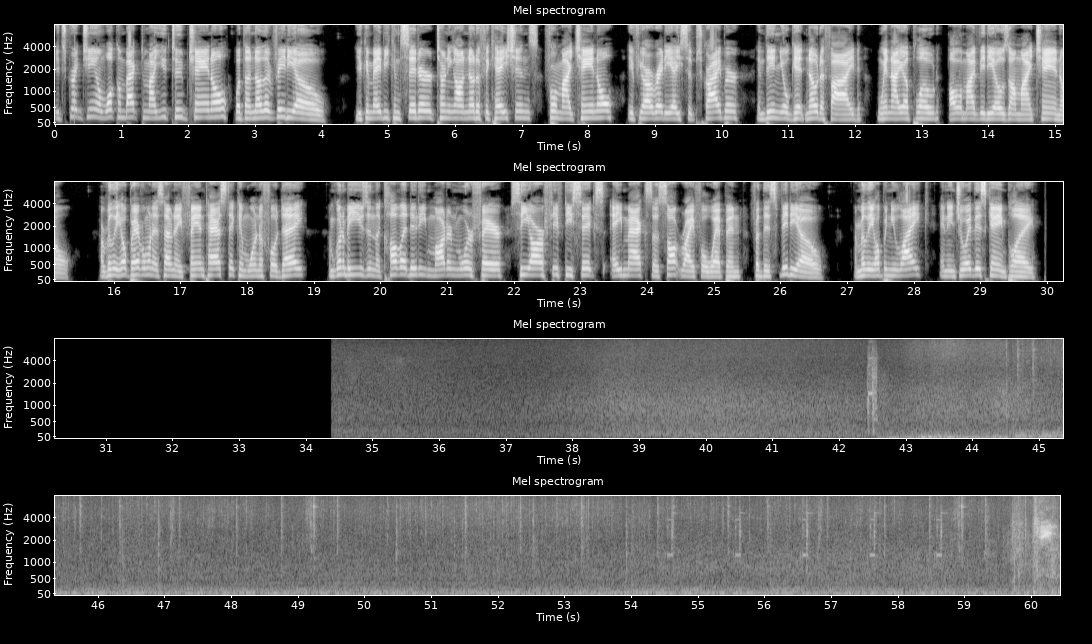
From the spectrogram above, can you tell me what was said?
It's Greg G and welcome back to my YouTube channel with another video. You can maybe consider turning on notifications for my channel if you're already a subscriber and then you'll get notified when I upload all of my videos on my channel. I really hope everyone is having a fantastic and wonderful day. I'm going to be using the Call of Duty Modern Warfare CR56 AMAX assault rifle weapon for this video. I'm really hoping you like and enjoy this gameplay.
